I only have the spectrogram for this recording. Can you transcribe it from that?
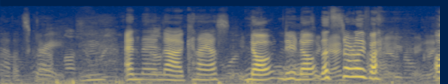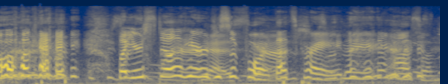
Yeah, that's great. And then, uh, can I ask? No, no, no, that's totally fine. Oh, okay. but you're still here to support. That's great. awesome.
